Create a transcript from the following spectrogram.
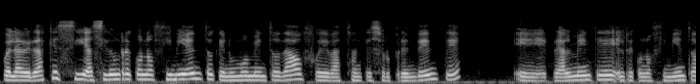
Pues la verdad es que sí, ha sido un reconocimiento que en un momento dado fue bastante sorprendente eh, realmente el reconocimiento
